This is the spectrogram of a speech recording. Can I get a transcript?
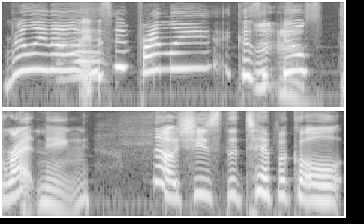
Really, though? Is it friendly? Because it feels threatening. No, she's the typical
